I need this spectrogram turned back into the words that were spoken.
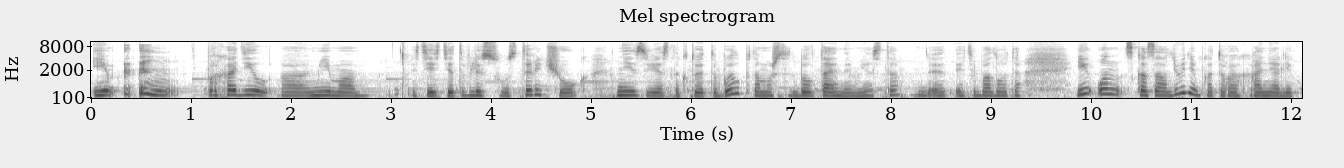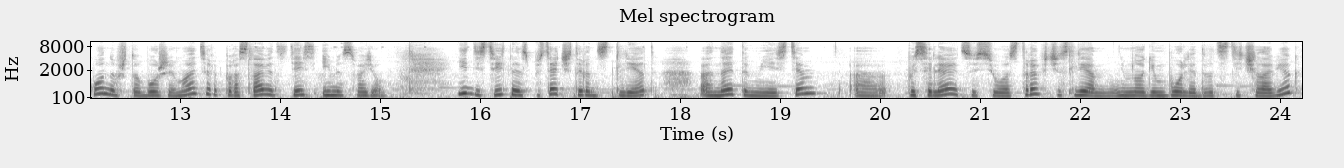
И проходил э, мимо здесь где-то в лесу старичок, неизвестно, кто это был, потому что это было тайное место, э, эти болота. И он сказал людям, которые охраняли икону, что Божья Матерь прославит здесь имя свое. И действительно, спустя 14 лет э, на этом месте поселяются сестры, в числе немногим более 20 человек,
